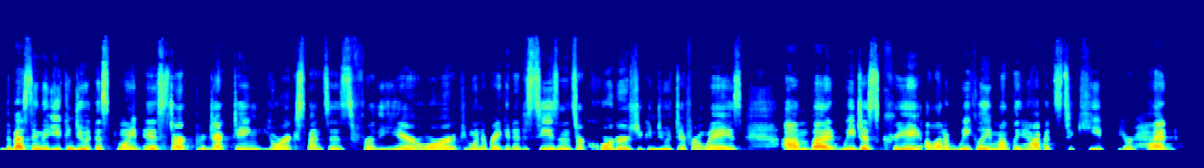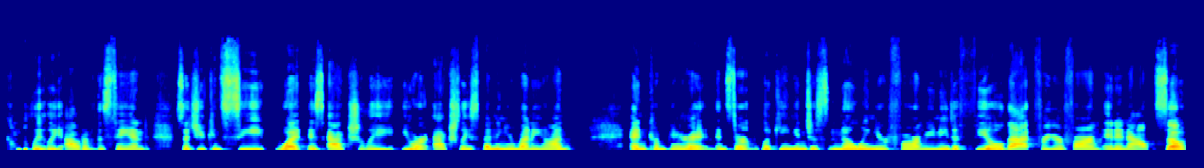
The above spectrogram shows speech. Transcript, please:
the best thing that you can do at this point is start projecting your expenses for the year, or if you want to break it into seasons or quarters, you can do it different ways. Um, but we just create a lot of weekly and monthly habits to keep your head completely out of the sand so that you can see what is actually you are actually spending your money on and compare it mm-hmm. and start looking and just knowing your farm. You need to feel that for your farm in and out. So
